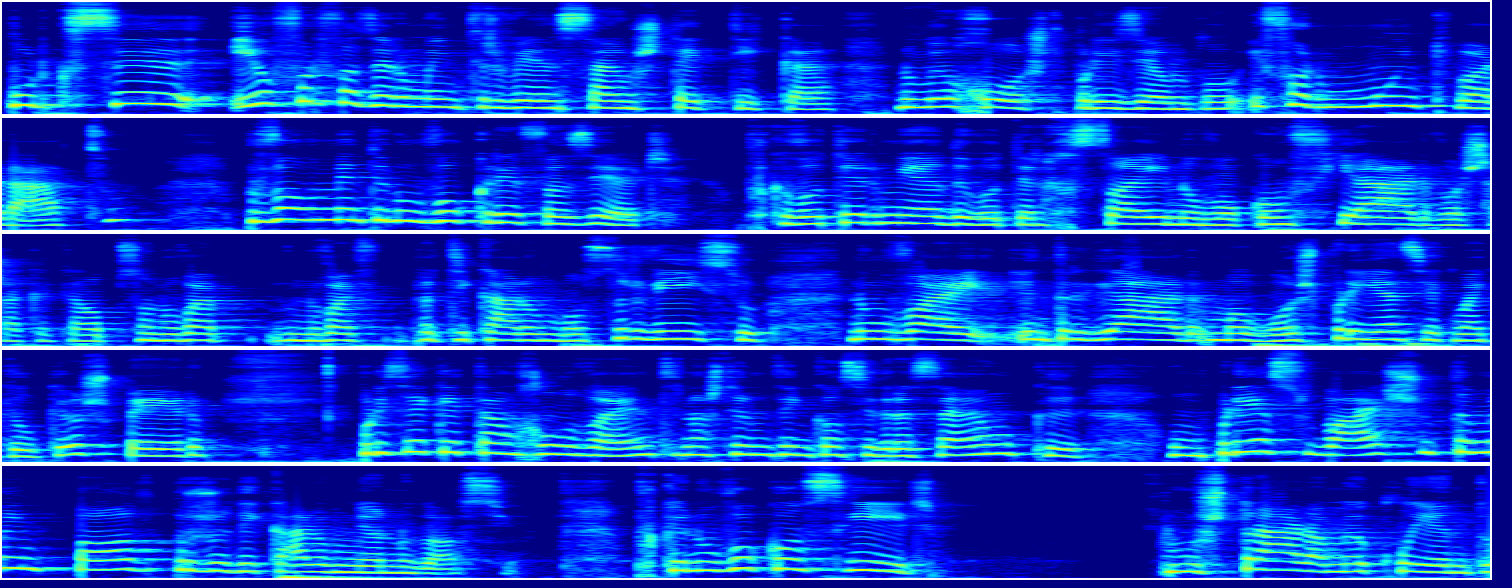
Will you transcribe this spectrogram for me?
Porque se eu for fazer uma intervenção estética no meu rosto, por exemplo, e for muito barato, provavelmente eu não vou querer fazer. Porque eu vou ter medo, eu vou ter receio, não vou confiar, vou achar que aquela pessoa não vai, não vai praticar um bom serviço, não vai entregar uma boa experiência como é aquilo que eu espero. Por isso é que é tão relevante nós termos em consideração que um preço baixo também pode prejudicar o meu negócio, porque eu não vou conseguir mostrar ao meu cliente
